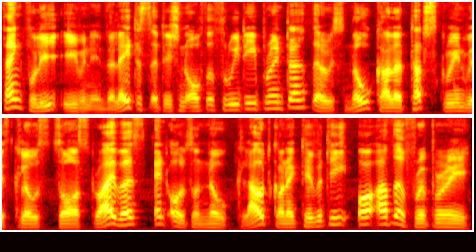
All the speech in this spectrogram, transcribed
Thankfully, even in the latest edition of the 3D printer there is no colored touchscreen with closed source drivers and also no cloud connectivity or other frippery.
